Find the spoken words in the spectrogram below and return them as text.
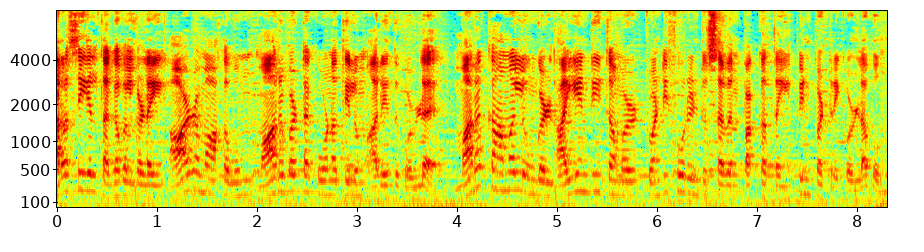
அரசியல் தகவல்களை ஆழமாகவும் மாறுபட்ட கோணத்திலும் அறிந்து கொள்ள மறக்காமல் உங்கள் IND Tamil twenty four into seven பக்கத்தை பின்பற்றிக் கொள்ளவும்.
